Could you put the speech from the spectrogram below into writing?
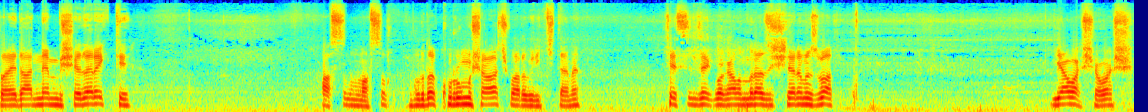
Buraya da annem bir şeyler ekti. Asıl masıl. Burada kurumuş ağaç var bir iki tane. Kesilecek bakalım biraz işlerimiz var yavaş yavaş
